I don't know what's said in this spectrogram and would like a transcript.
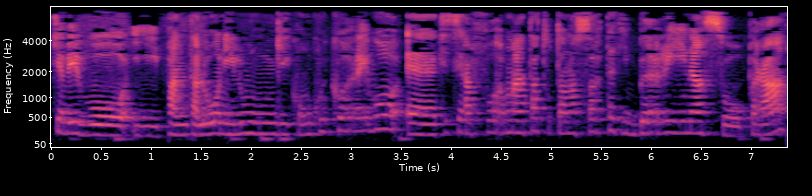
che avevo i pantaloni lunghi con cui correvo, eh, che si era formata tutta una sorta di brina sopra,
